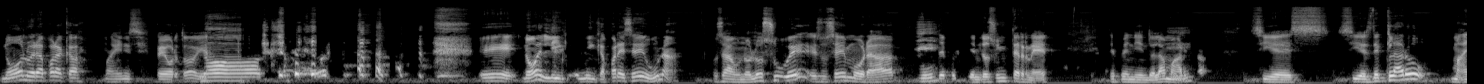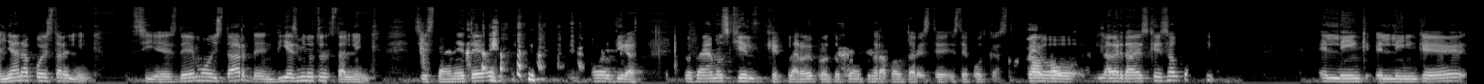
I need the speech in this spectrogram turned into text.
no, no era para acá, imagínense, peor todavía. No, eh, no el, link, el link aparece de una. O sea, uno lo sube, eso se demora dependiendo de su internet, dependiendo de la marca. Si es, si es de claro, mañana puede estar el link si es de Movistar, en 10 minutos está el link. Si está en ETV, o mentiras, no sabemos quién, que claro, de pronto puede empezar a pautar este, este podcast. Pero la verdad es que es automático. El link, el link eh,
